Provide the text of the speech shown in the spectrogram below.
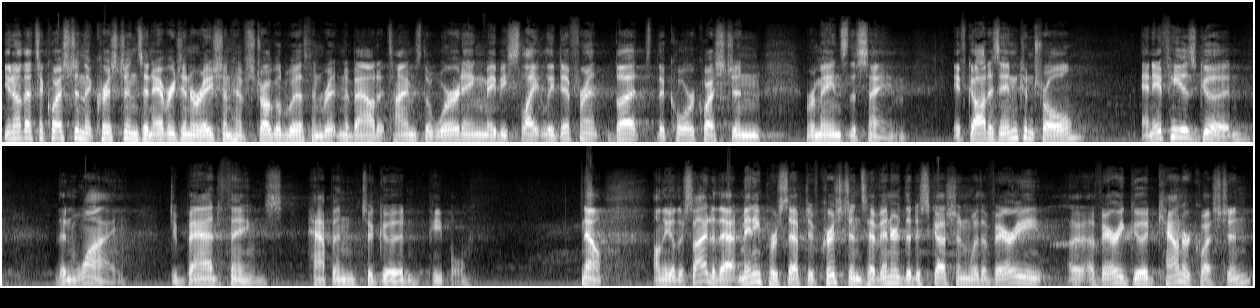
You know, that's a question that Christians in every generation have struggled with and written about. At times, the wording may be slightly different, but the core question remains the same. If God is in control, and if He is good, then why do bad things happen to good people? Now, on the other side of that, many perceptive Christians have entered the discussion with a very, a, very good counter question,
